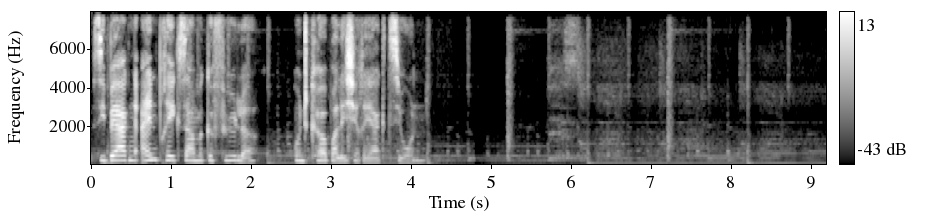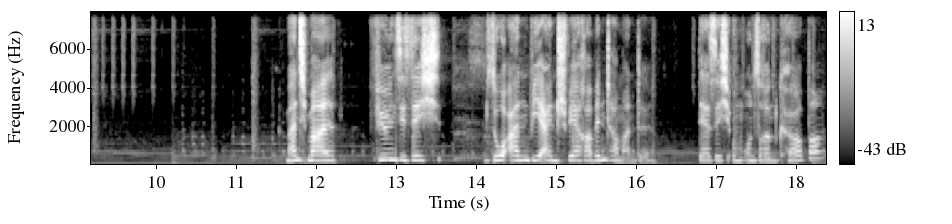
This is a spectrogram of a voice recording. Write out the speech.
Sie bergen einprägsame Gefühle und körperliche Reaktionen. Manchmal fühlen sie sich so an wie ein schwerer Wintermantel, der sich um unseren Körper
